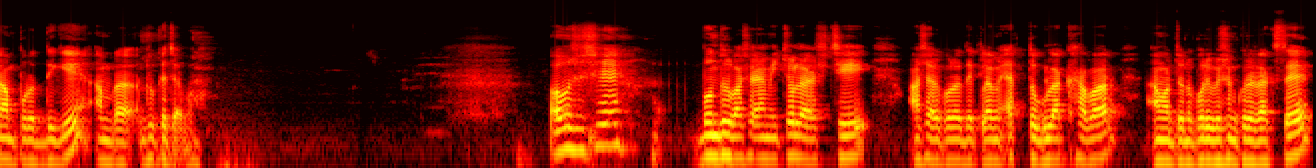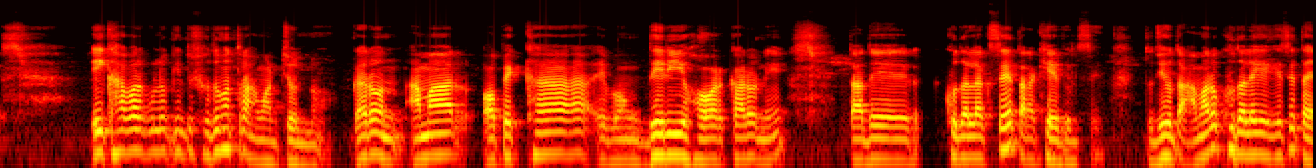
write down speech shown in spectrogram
রামপুরের দিকে আমরা ঢুকে যাব। অবশেষে বন্ধুর বাসায় আমি চলে আসছি। আসার পরে দেখলাম এতগুলা খাবার আমার জন্য পরিবেশন করে রাখছে। এই খাবারগুলো কিন্তু শুধুমাত্র আমার জন্য, কারণ আমার অপেক্ষা এবং দেরি হওয়ার কারণে তাদের ক্ষুধা লাগছে, তারা খেয়ে ফেলছে। তো যেহেতু আমারও ক্ষুধা লেগে গেছে, তাই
